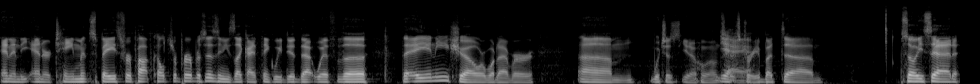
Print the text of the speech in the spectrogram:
and in the entertainment space for pop culture purposes. And he's like, I think we did that with the the A and E show or whatever, um, which is you know who owns Yeah, yeah. history, but. Um, so he said,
